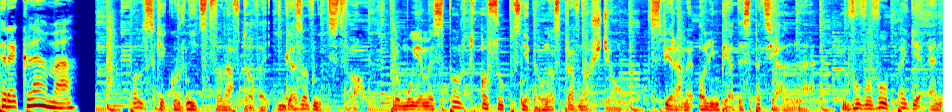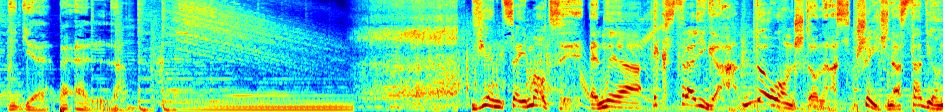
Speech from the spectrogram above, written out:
Reklama. Polskie Górnictwo Naftowe i Gazownictwo. Promujemy sport osób z niepełnosprawnością. Wspieramy olimpiady specjalne. www.pgnig.pl Więcej mocy! Enea Ekstraliga! Dołącz do nas! Przyjdź na stadion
